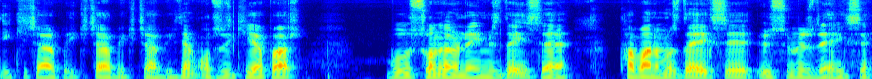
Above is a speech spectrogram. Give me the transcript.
2 çarpı 2 çarpı 2 çarpı 2'den 32 yapar. Bu son örneğimizde ise tabanımız da eksi, üstümüz de eksi.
